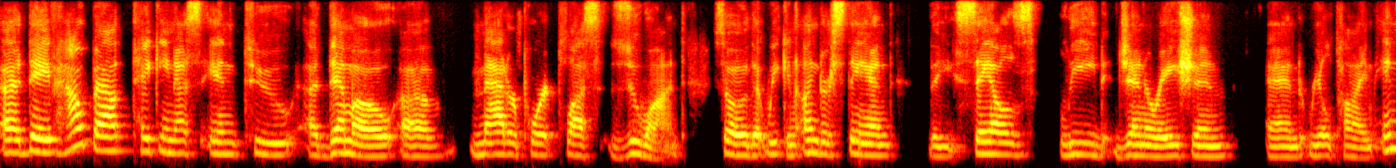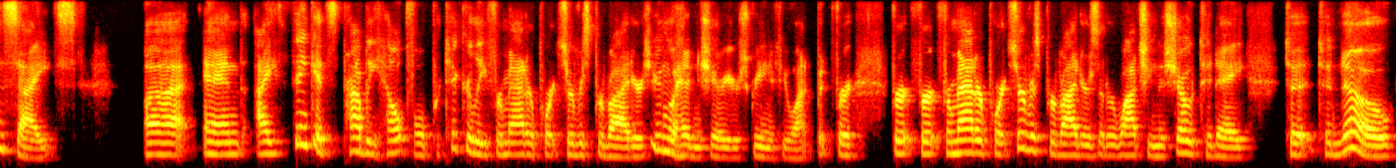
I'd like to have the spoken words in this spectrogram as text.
uh, Dave, how about taking us into a demo of Matterport plus Zuant so that we can understand the sales lead generation and real-time insights. Uh, and I think it's probably helpful, particularly for Matterport service providers. You can go ahead and share your screen if you want, but for for for for Matterport service providers that are watching the show today, to to know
